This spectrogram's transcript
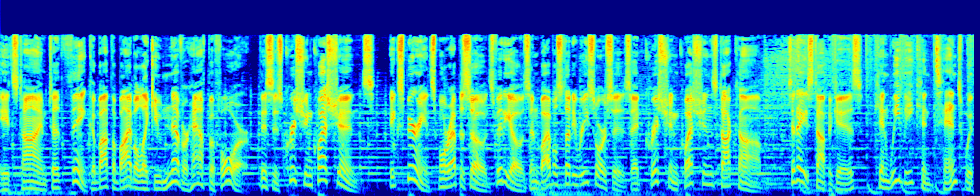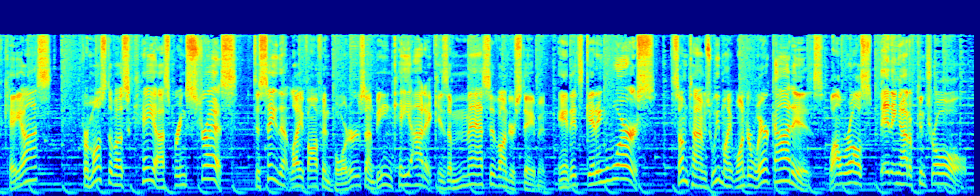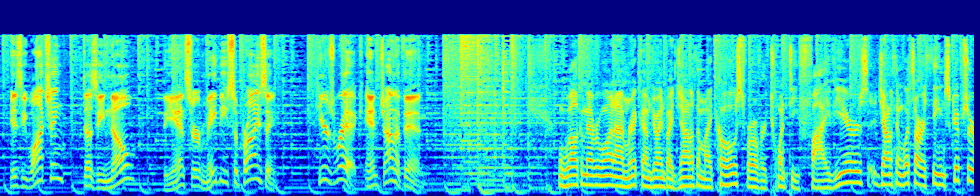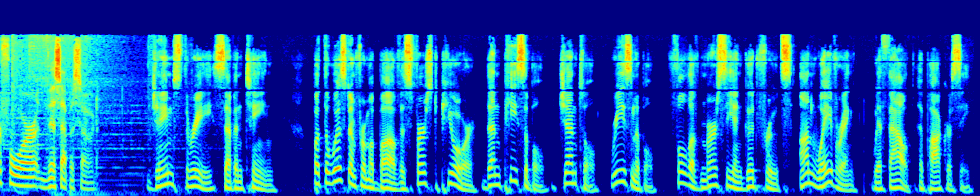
It's time to think about the Bible like you never have before. This is Christian Questions. Experience more episodes, videos, and Bible study resources at ChristianQuestions.com. Today's topic is Can we be content with chaos? For most of us, chaos brings stress. To say that life often borders on being chaotic is a massive understatement, and it's getting worse. Sometimes we might wonder where God is while we're all spinning out of control. Is He watching? Does He know? The answer may be surprising. Here's Rick and Jonathan. Welcome, everyone. I'm Rick. I'm joined by Jonathan, my co host for over 25 years. Jonathan, what's our theme scripture for this episode? James 3 17. But the wisdom from above is first pure, then peaceable, gentle, reasonable, full of mercy and good fruits, unwavering, without hypocrisy.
